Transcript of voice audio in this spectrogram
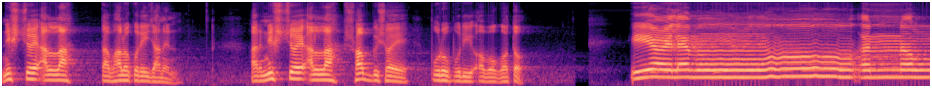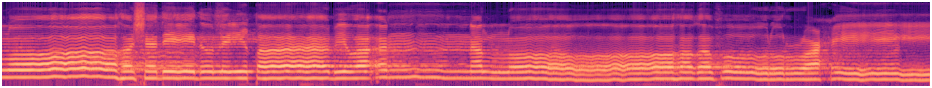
নিশ্চয় আল্লাহ তা ভালো করেই জানেন আর নিশ্চয় আল্লাহ সব বিষয়ে পুরোপুরি অবগত اعلموا أن الله شديد العقاب وأن الله غفور رحيم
